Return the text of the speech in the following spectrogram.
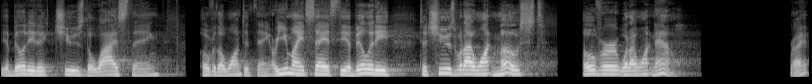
The ability to choose the wise thing over the wanted thing. Or you might say it's the ability to choose what I want most over what I want now. Right?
